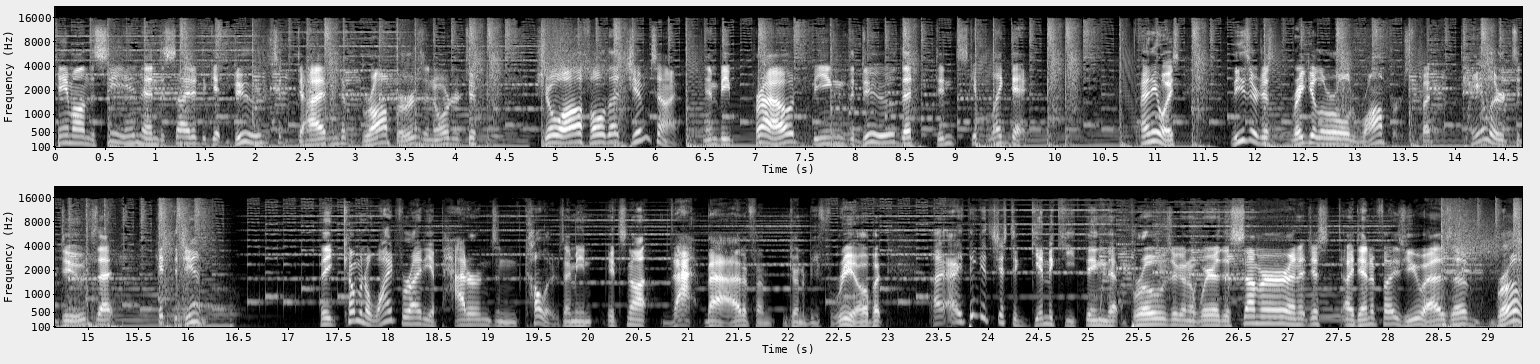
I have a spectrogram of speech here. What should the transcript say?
came on the scene and decided to get dudes to dive into rompers in order to show off all that gym time and be proud being the dude that didn't skip leg day. Anyways, these are just regular old rompers, but tailored to dudes that hit the gym. They come in a wide variety of patterns and colors. I mean, it's not that bad if I'm going to be for real, but I, I think it's just a gimmicky thing that bros are going to wear this summer, and it just identifies you as a bro.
